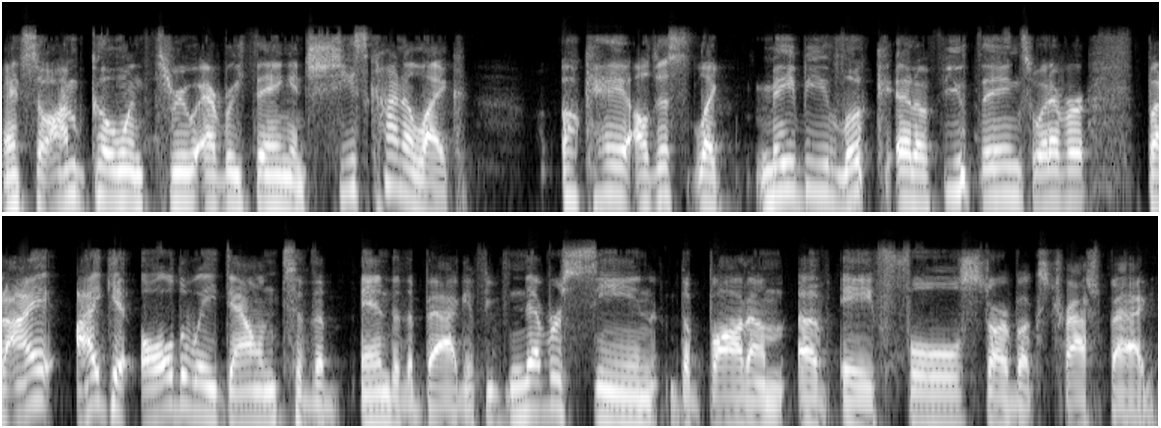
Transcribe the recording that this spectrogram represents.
And so I'm going through everything and she's kind of like okay, I'll just like maybe look at a few things whatever. But I I get all the way down to the end of the bag. If you've never seen the bottom of a full Starbucks trash bag,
